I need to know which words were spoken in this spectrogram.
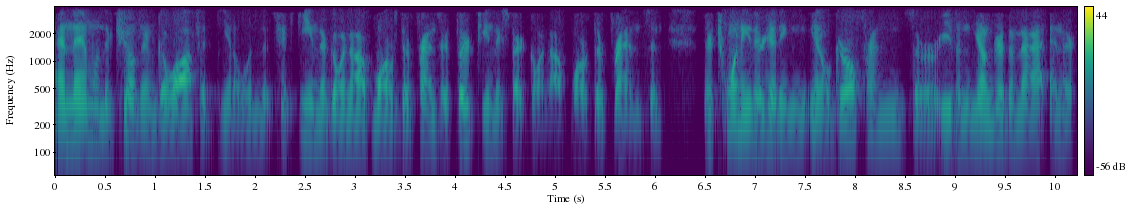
And then when the children go off at, you know, when they're 15, they're going off more with their friends. They're 13, they start going off more with their friends. And they're 20, they're getting, you know, girlfriends or even younger than that. And they're,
